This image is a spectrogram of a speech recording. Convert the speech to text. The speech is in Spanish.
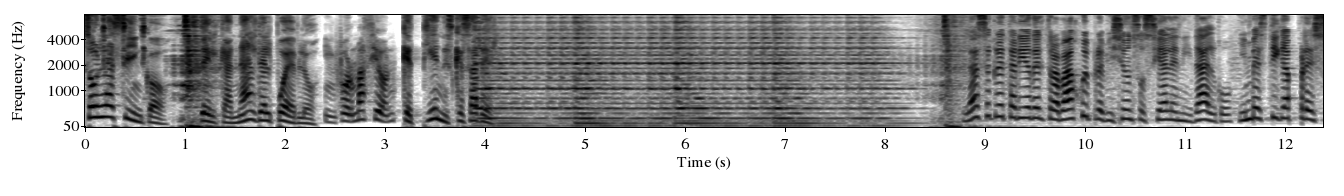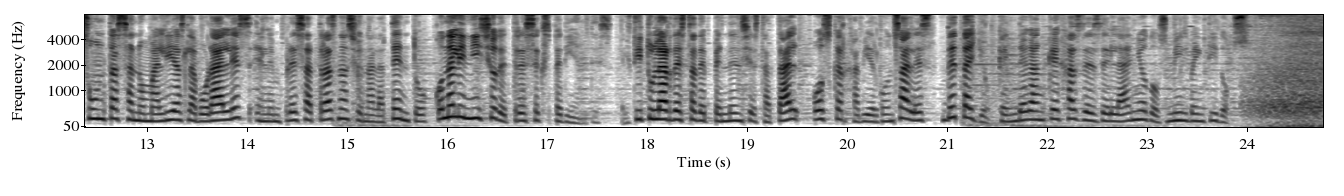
Son las 5 del Canal del Pueblo. Información que tienes que saber. La Secretaría del Trabajo y Previsión Social en Hidalgo investiga presuntas anomalías laborales en la empresa transnacional Atento con el inicio de tres expedientes. El titular de esta dependencia estatal, Óscar Javier González, detalló que indagan quejas desde el año 2022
